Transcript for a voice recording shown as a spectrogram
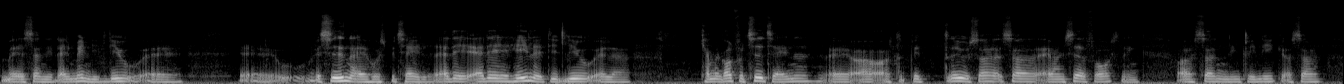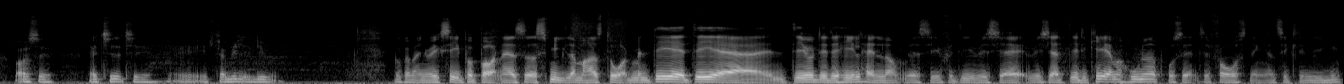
med sådan et almindeligt liv øh, øh, ved siden af hospitalet? Er det, er det hele dit liv, eller kan man godt få tid til andet øh, og, og bedrive så, så avanceret forskning og sådan en klinik, og så også have tid til øh, et familieliv? Nu kan man jo ikke se på bånd, at jeg sidder og smiler meget stort, men det, det, er, det er jo det, det hele handler om, vil jeg sige. Fordi hvis jeg, hvis jeg dedikerer mig 100% til forskningen og til klinikken,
